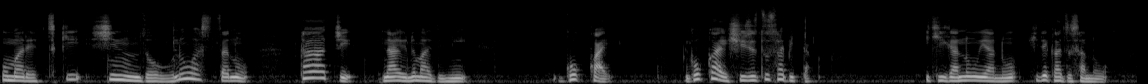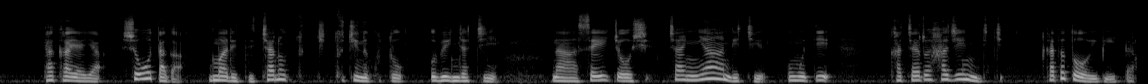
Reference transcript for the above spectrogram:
生まれつき心臓のわっさのターチないるまでに5回5回手術さびた。生きがのやの秀和さんの高谷や翔太が生まれて茶の土抜くとうびんじゃちな成長しちゃんやんりちうむてかちゃるはじんりちかたといびいた。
